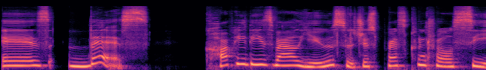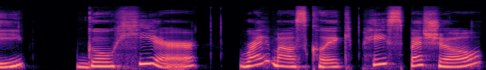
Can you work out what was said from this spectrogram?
is this. Copy these values. So just press Control C, go here, right mouse click, paste special.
